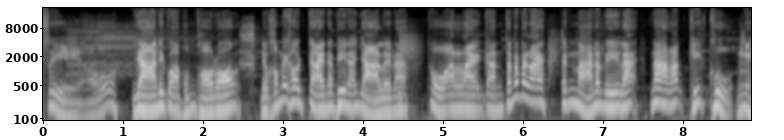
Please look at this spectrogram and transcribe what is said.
เสียวอย่าดีกว่าผมขอร้อง เดี๋ยวเขาไม่เข้าใจนะพี่นะอย่าเลยนะโถอะไรกันแต่ไม่เป็นไรเป็นหมานาดีและน่ารักคิกขู่เงี้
